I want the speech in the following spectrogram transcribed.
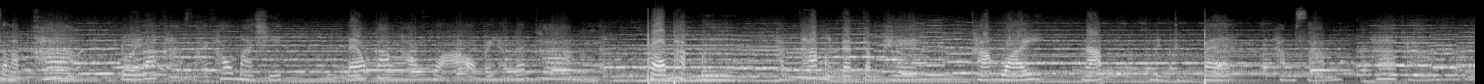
สลับข้างโดยลากขาซ้ายเข้ามาชิด แล้วก้าวขาขวาออกไปทางด้านข้าง พร้อมผักมือ ท่าเหมือนดันกำแพง ค้างไว้ นับ 1-8ทำซ้ำ 5 ครั้ง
